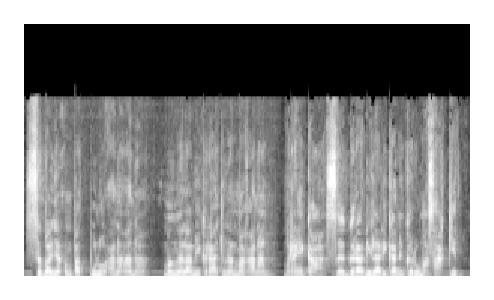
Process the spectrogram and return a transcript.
Sebanyak 40 anak-anak mengalami keracunan makanan. Mereka segera dilarikan ke rumah sakit.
